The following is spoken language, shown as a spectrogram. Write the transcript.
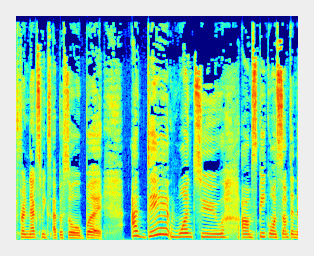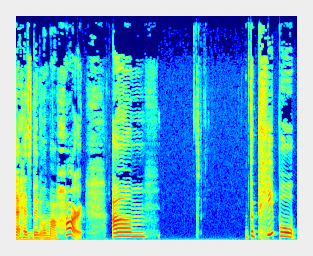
for next week's episode, but I did want to um, speak on something that has been on my heart. Um, the people,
